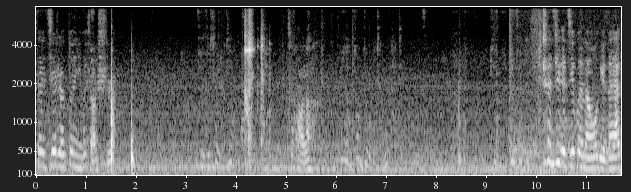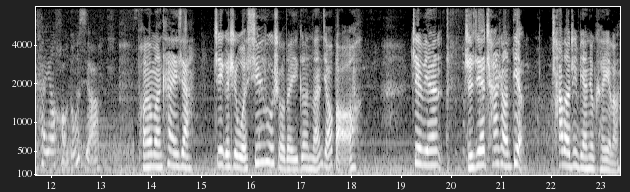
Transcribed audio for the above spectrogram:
再接着炖一个小时，就好了。趁这个机会呢，我给大家看一样好东西啊！朋友们看一下，这个是我新入手的一个暖脚宝，这边直接插上电，插到这边就可以了。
